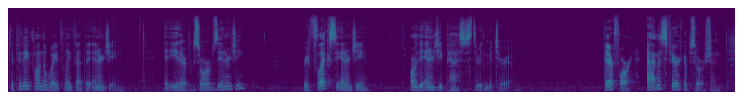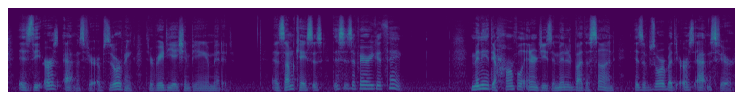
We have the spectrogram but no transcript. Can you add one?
Depending upon the wavelength of the energy, it either absorbs the energy, reflects the energy, or the energy passes through the material. Therefore, atmospheric absorption is the Earth's atmosphere absorbing the radiation being emitted. In some cases, this is a very good thing. Many of the harmful energies emitted by the sun is absorbed by the Earth's atmosphere,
